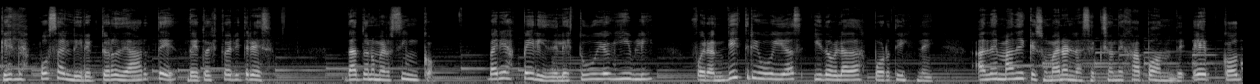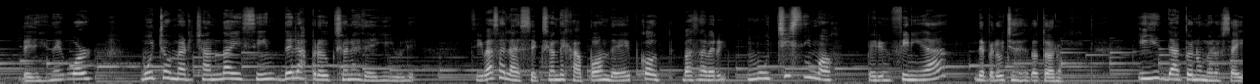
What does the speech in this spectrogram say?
que es la esposa del director de arte de Toy Story 3. Dato número 5. Varias pelis del estudio Ghibli fueron distribuidas y dobladas por Disney, además de que sumaron la sección de Japón de Epcot de Disney World mucho merchandising de las producciones de Ghibli. Si vas a la sección de Japón de Epcot, vas a ver muchísimos, pero infinidad de peluches de Totoro. Y dato número 6.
